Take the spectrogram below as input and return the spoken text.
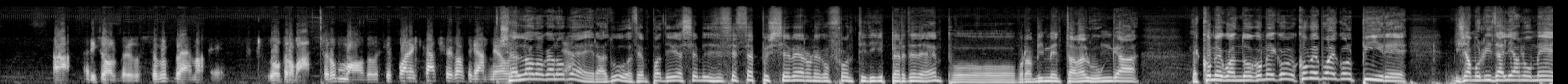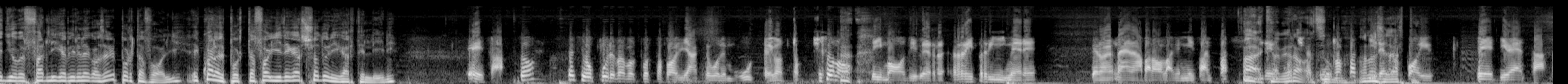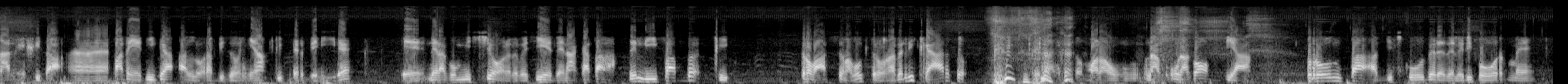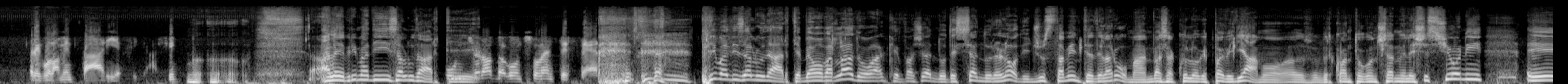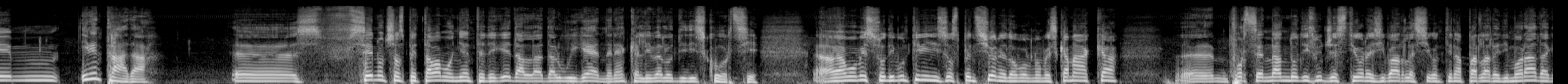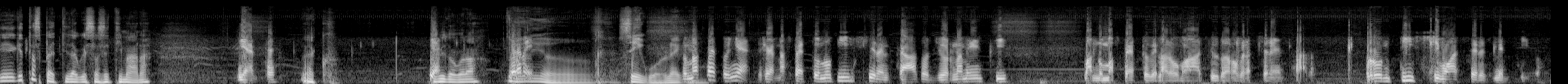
a risolvere questo problema e lo trovassero un modo, perché poi nel calcio le cose cambiano. C'è Lodo Calopeira, tu sei un po' devi essere, se stai più severo nei confronti di chi perde tempo, probabilmente alla lunga è come quando come, come, come, puoi colpire diciamo, l'italiano medio per fargli capire le cose? Nel portafogli. E qual è il portafogli dei calciatori? I cartellini. Esatto. Oppure proprio il portafogli anche con le multe. Ci sono eh. dei modi per reprimere, che non è una parola che mi fa impazzire, ah, però, insomma, impazzire, certo. poi se diventa una recita eh, patetica allora bisogna intervenire. Eh, nella commissione dove siede Nakata dell'IFAB si trovasse una poltrona per Riccardo, insomma, una, una coppia pronta a discutere delle riforme regolamentari efficaci. Uh, uh, uh. Ale, prima di salutarti, fungerò da consulente esterno. prima di salutarti, abbiamo parlato anche facendo, tessendo le lodi giustamente della Roma, in base a quello che poi vediamo eh, per quanto concerne le cessioni. E, ehm, in entrata, eh, se non ci aspettavamo niente di che dal, dal, weekend, neanche a livello di discorsi, avevamo messo dei puntini di sospensione dopo il nome Scamacca. Eh, forse andando di suggestione si parla e si continua a parlare di Morata. Che, che ti aspetti da questa settimana? Niente. Ecco, niente. capito Cora? No, io seguo, non, non mi aspetto niente, cioè mi aspetto notizie nel caso, aggiornamenti, ma non mi aspetto che la Roma chiuda un'operazione entrata. Prontissimo a essere smentito.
